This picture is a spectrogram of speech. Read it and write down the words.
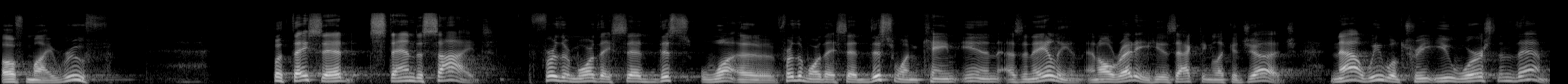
of my roof. But they said, stand aside. Furthermore, they said this one, uh, furthermore, they said this one came in as an alien and already he is acting like a judge. Now we will treat you worse than them.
